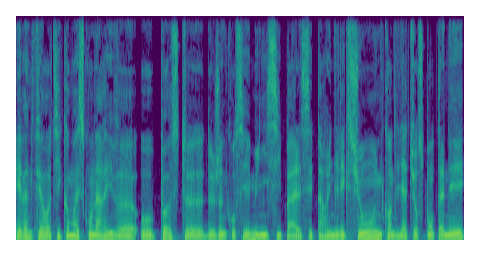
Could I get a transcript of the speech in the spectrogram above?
Evan Ferrotti, comment est-ce qu'on arrive euh, au poste de jeune conseiller municipal? C'est par une élection, une candidature spontanée,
